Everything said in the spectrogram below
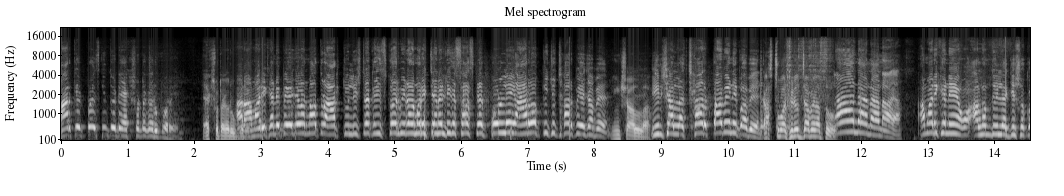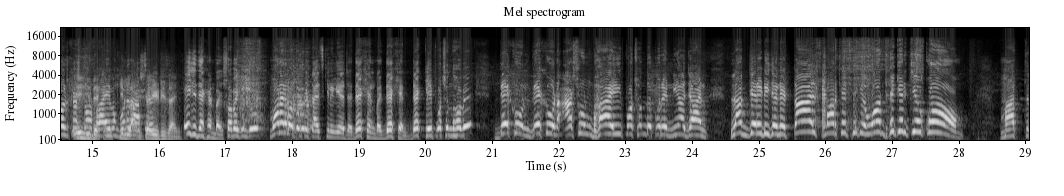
মার্কেট প্রাইস কিন্তু এটা একশো টাকার উপরে। একশো টাকার আর উপরে আমার এখানে পেয়ে যাবেন মাত্র আটচল্লিশ টাকা স্কোয়ার ফিট আমার এই চ্যানেলটিকে সাবস্ক্রাইব করলেই আরও কিছু ছাড় পেয়ে যাবেন। ইনশাআল্লাহ। ইনশাল্লাহ ছাড় পাবেনই পাবেন। কাস্টমার ফেরত যাবে না তো? না না না না। আমার এখানে আলহামদুলিল্লাহ যে সকল কাস্টমার ভাই এবং বোনেরা আসে, এই যে দেখেন ভাই সবাই কিন্তু মনের মতো করে টাইলস কিনে নিয়ে যায়। দেখেন ভাই দেখেন দেখলেই পছন্দ হবে? দেখুন দেখুন আসুন ভাই পছন্দ করে নিয়ে যান। লাক্সারি ডিজাইনের টাইলস মার্কেট থেকে অর্ধেকের চেয়েও কম। মাত্র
